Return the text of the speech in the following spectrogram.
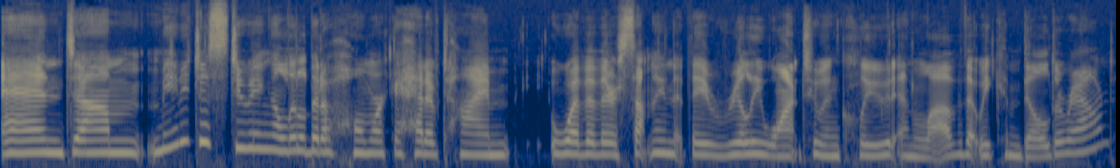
and um, maybe just doing a little bit of homework ahead of time whether there's something that they really want to include and love that we can build around.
